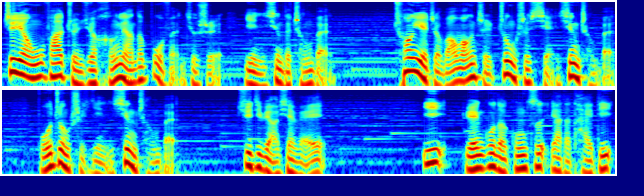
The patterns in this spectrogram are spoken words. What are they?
这样无法准确衡量的部分就是隐性的成本。创业者往往只重视显性成本，不重视隐性成本。具体表现为：一、员工的工资压得太低，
